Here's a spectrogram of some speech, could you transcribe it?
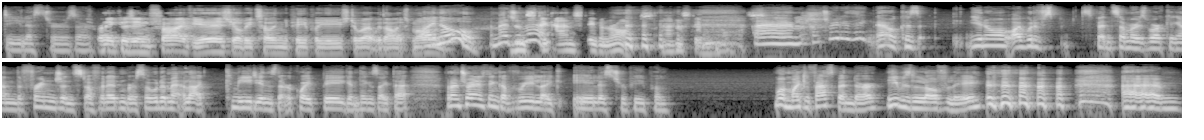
D-listers or. funny because in five years you'll be telling the people you used to work with Alex Moore. I know. Imagine and, that. St- and Steven Ross. and Steven Ross. Um, I'm trying to think now because you know I would have sp- spent summers working on the Fringe and stuff in Edinburgh, so I would have met a lot of comedians that were quite big and things like that. But I'm trying to think of really like A-lister people. Well, Michael Fassbender, he was lovely. um,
